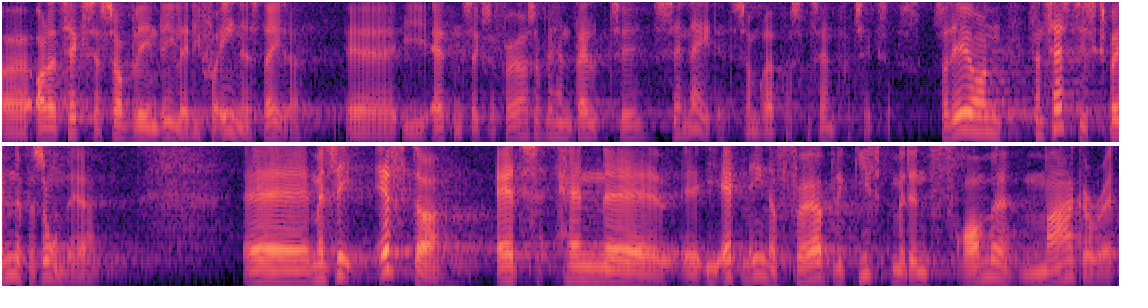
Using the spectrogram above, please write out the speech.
Øh, og da Texas så blev en del af de forenede stater øh, i 1846, så blev han valgt til senatet som repræsentant for Texas. Så det er jo en fantastisk spændende person, det her. Øh, men se, efter at han øh, i 1841 blev gift med den fromme Margaret,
